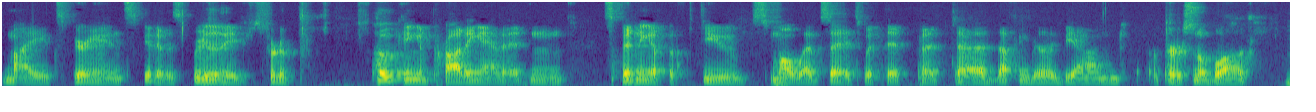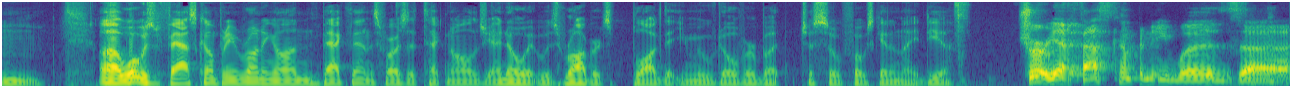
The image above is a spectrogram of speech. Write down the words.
my experience, it was really sort of poking and prodding at it and spinning up a few small websites with it, but uh, nothing really beyond a personal blog. Mm. Uh, what was Fast Company running on back then as far as the technology? I know it was Robert's blog that you moved over, but just so folks get an idea. Sure. Yeah, Fast Company was uh,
